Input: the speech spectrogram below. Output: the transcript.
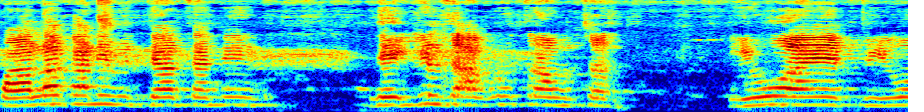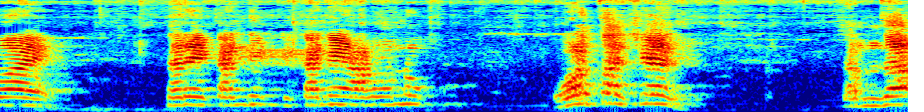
पालक आणि विद्यार्थ्यांनी देखील जागृत राहून चल. यू आहे पी यू आहे. तर एखादी ठिकाणी अडवणूक होत असेल समजा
